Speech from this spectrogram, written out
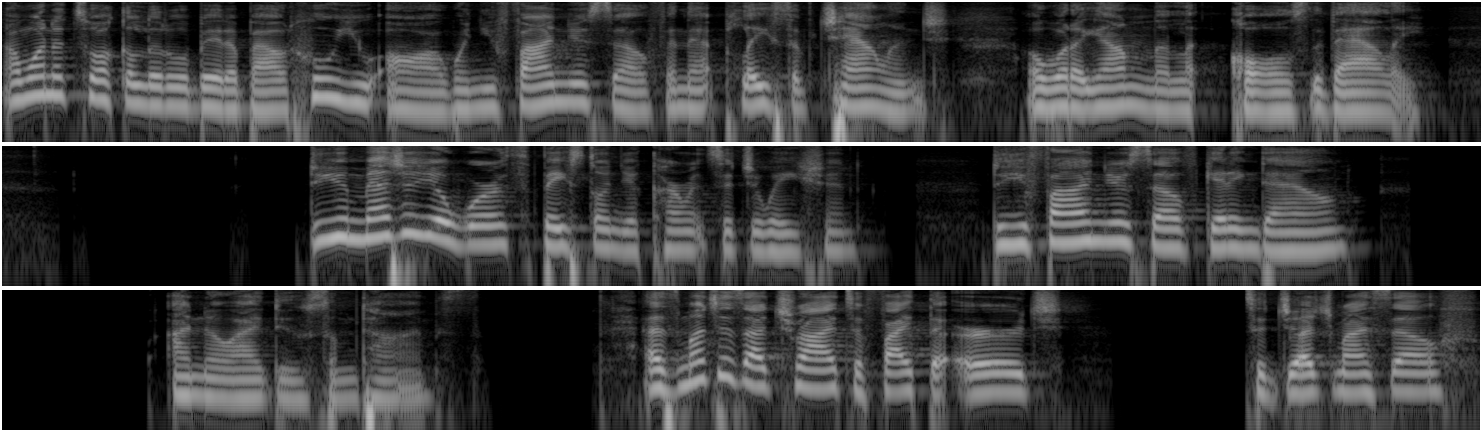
I want to talk a little bit about who you are when you find yourself in that place of challenge or what Iyanla calls the valley. Do you measure your worth based on your current situation? Do you find yourself getting down? I know I do sometimes. As much as I try to fight the urge to judge myself,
